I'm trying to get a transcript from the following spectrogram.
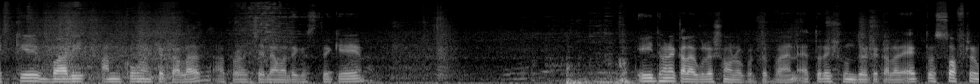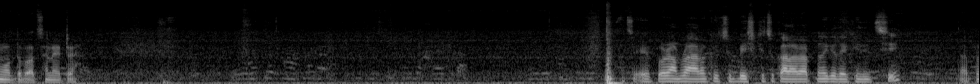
একেবারে আনকমন একটা কালার আপনারা চাইলে আমাদের কাছ থেকে এই ধরনের কালারগুলো সংগ্রহ করতে পারেন। এতটাই সুন্দর একটা কালার একদম সফটের মধ্যে পাচ্ছেন এটা। আচ্ছা এরপর আমরা আরও কিছু, বেশ কিছু কালার আপনাদেরকে দেখিয়ে দিচ্ছি। তারপর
